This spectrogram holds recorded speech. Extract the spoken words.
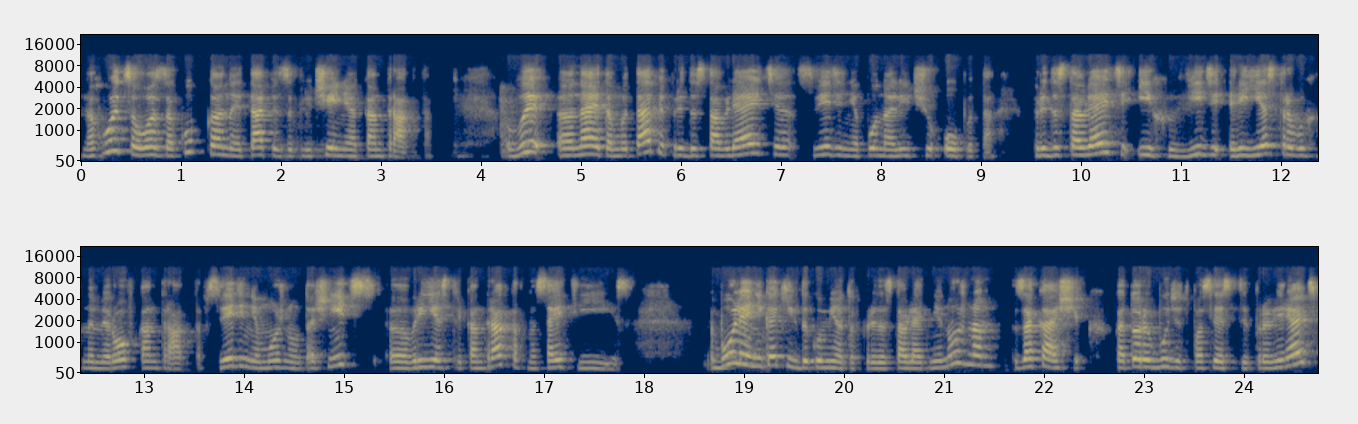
Находится у вас закупка на этапе заключения контракта. Вы э, на этом этапе предоставляете сведения по наличию опыта предоставляете их в виде реестровых номеров контрактов. Сведения можно уточнить э, в реестре контрактов на сайте ИИС. Более никаких документов предоставлять не нужно. Заказчик, который будет впоследствии проверять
